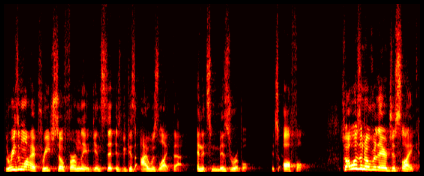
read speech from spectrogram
The reason why I preached so firmly against it is because I was like that, and it's miserable. It's awful. So I wasn't over there just like,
